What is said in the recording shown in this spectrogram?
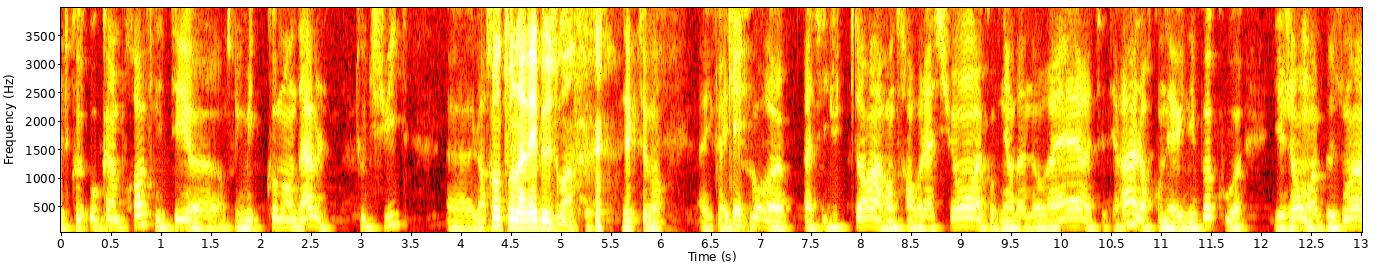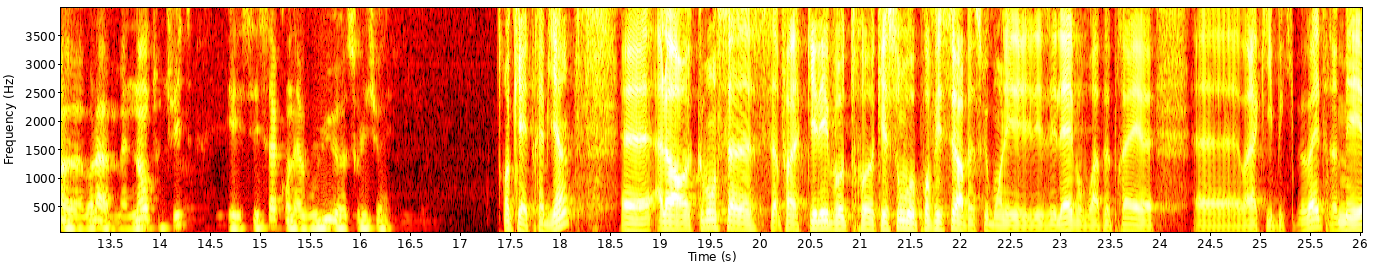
fait qu'aucun prof n'était entre guillemets commandable tout de suite. Euh, Quand on avait besoin. Exactement. Il fallait toujours euh, passer du temps à rentrer en relation, à convenir d'un horaire, etc. Alors qu'on est à une époque où euh, les gens ont un besoin, voilà, maintenant, tout de suite. Et c'est ça qu'on a voulu solutionner. Ok, très bien. Euh, alors, comment ça, enfin, quel est votre, quels sont vos professeurs? Parce que bon, les, élèves, on voit à peu près, euh, euh voilà, qui, qui, peuvent être. Mais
